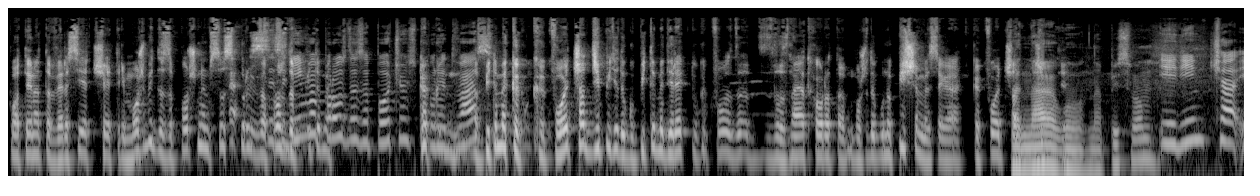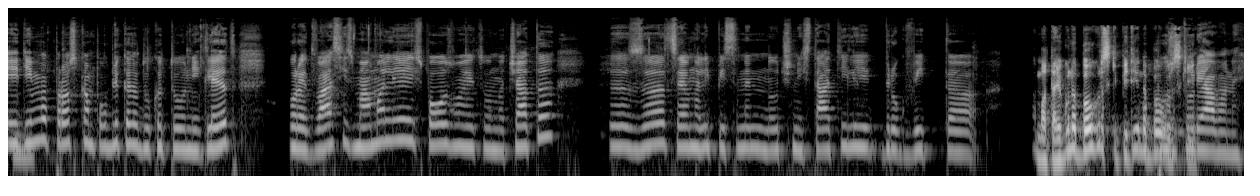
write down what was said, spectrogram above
платената версия 4. Може би да започнем с първи въпрос. С един да питаме... въпрос да започнем според как, вас. Да питаме как, какво е чат GPT, да го питаме директно какво да, да знаят хората. Може да го напишеме сега. Какво е чат Веднага го написвам. И един, ча, един въпрос към публиката, докато ни гледат. Според вас измама ли е използването на чата за цел нали, писане на научни статии или друг вид а... Ама дай го на български, пити на български. Повторяване.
